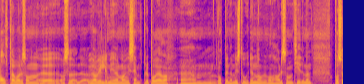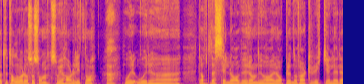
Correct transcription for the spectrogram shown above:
Alt er bare sånn eh, altså, Vi har veldig mye, mange eksempler på det da, um, opp gjennom historien. og man har litt sånne tider, Men på 70-tallet var det også sånn som vi har det litt nå. Ja. Hvor, hvor det er opp til deg selv å avgjøre om du har opplevd noe fælt eller ikke. Eller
